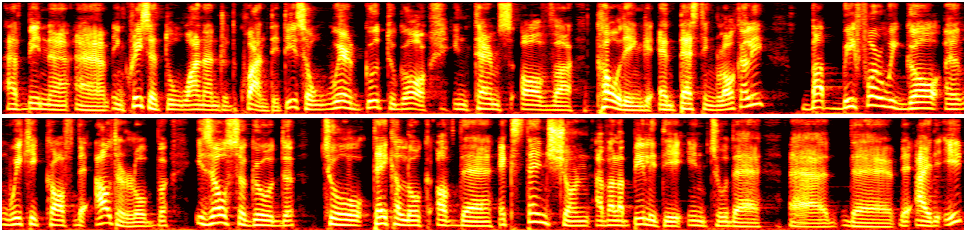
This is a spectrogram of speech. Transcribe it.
have been uh, um, increased to 100 quantity. So we're good to go in terms of uh, coding and testing locally. But before we go and we kick off the outer loop is also good to take a look of the extension availability into the, uh, the, the IDE.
